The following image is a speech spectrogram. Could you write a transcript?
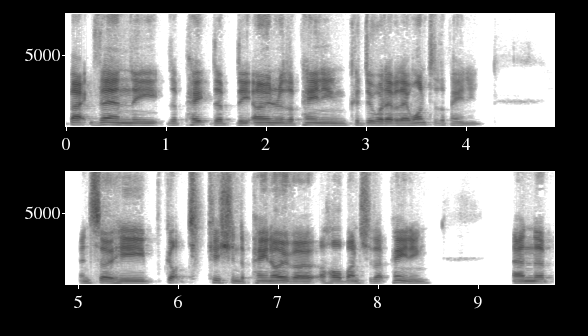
back then, the the, the the owner of the painting could do whatever they want to the painting. And so he got Titian to paint over a whole bunch of that painting. And the,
